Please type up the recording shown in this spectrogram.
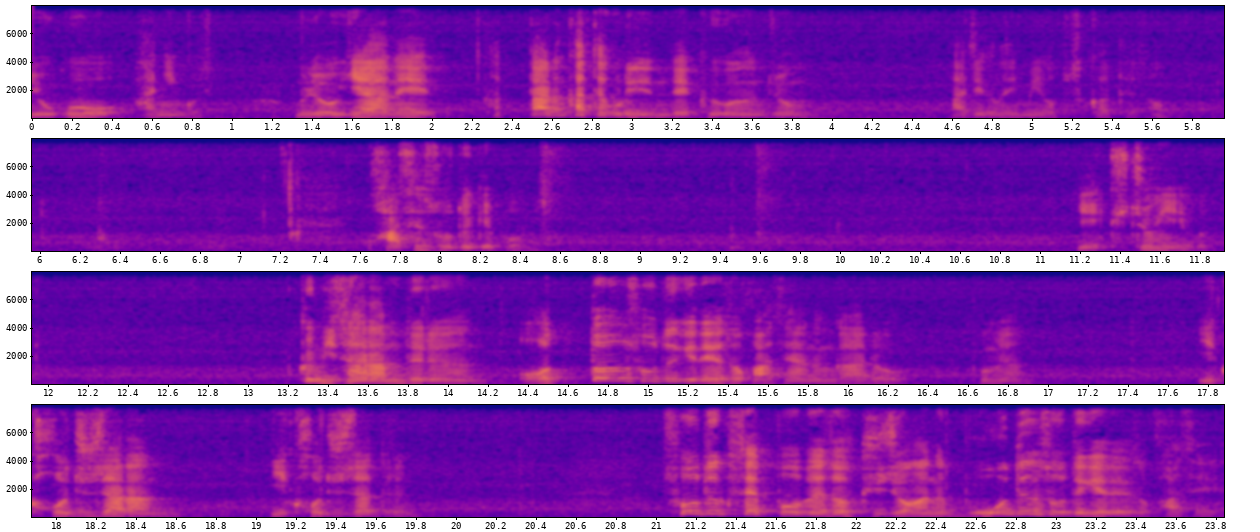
요. 요거 아닌 거죠. 물론 여기 안에 카- 다른 카테고리 있는데 그거는 좀 아직은 의미 없을 것 같아서. 과세소득의 범위. 이게 규정이에요, 이것도. 그럼 이 사람들은 어떤 소득에 대해서 과세하는가로 보면 이 거주자란 이 거주자들은 소득세법에서 규정하는 모든 소득에 대해서 과세해요.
